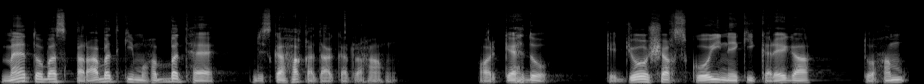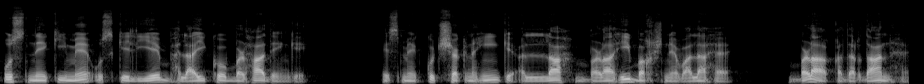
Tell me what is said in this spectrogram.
میں تو بس قرابت کی محبت ہے جس کا حق ادا کر رہا ہوں۔ اور کہہ دو کہ جو شخص کوئی نیکی کرے گا تو ہم اس نیکی میں اس کے لیے بھلائی کو بڑھا دیں گے۔ اس میں کچھ شک نہیں کہ اللہ بڑا ہی بخشنے والا ہے بڑا قدردان ہے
